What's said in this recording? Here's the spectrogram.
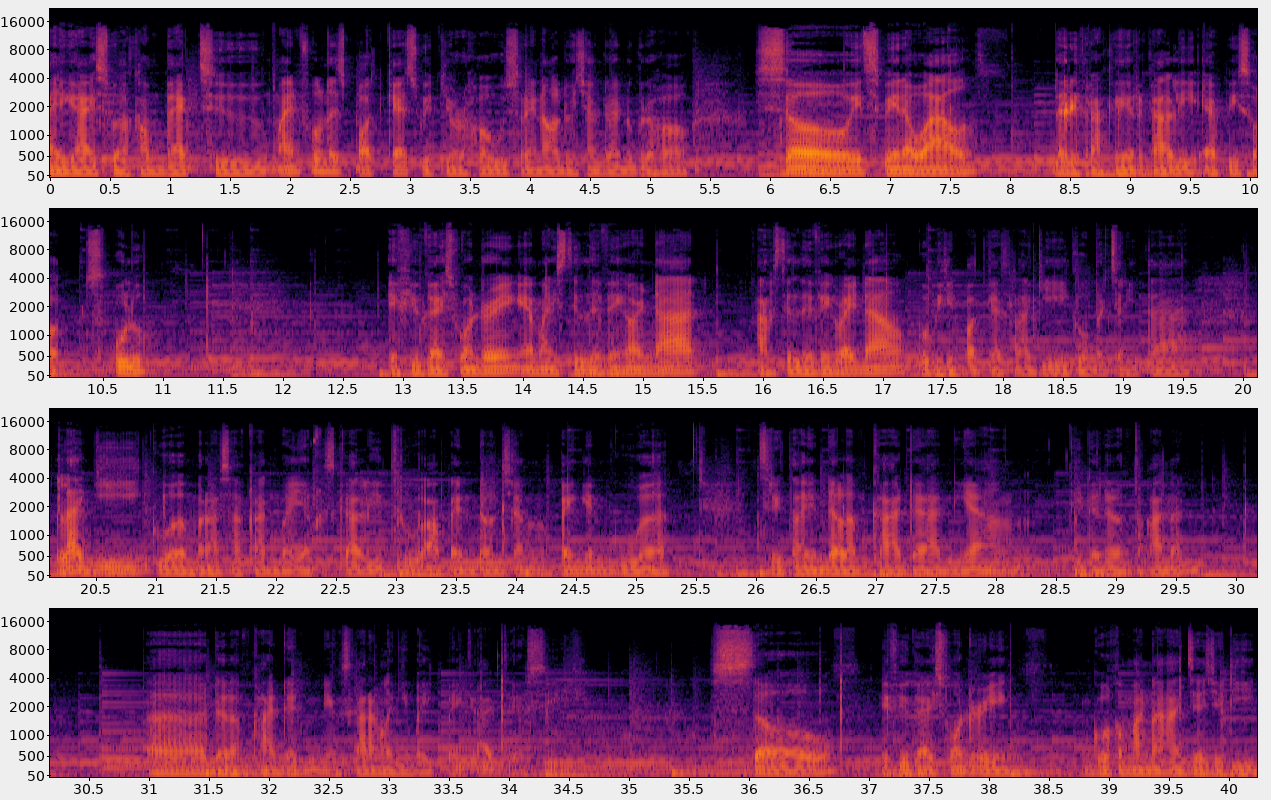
Hi guys, welcome back to Mindfulness Podcast with your host Renaldo Chandra Nugroho. So, it's been a while dari terakhir kali episode 10. If you guys wondering, am I still living or not? I'm still living right now. Gue bikin podcast lagi, gue bercerita lagi. Gue merasakan banyak sekali true up and downs yang pengen gue ceritain dalam keadaan yang tidak dalam tekanan uh, dalam keadaan yang sekarang lagi baik-baik aja sih. So, if you guys wondering, gue ke mana aja jadi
